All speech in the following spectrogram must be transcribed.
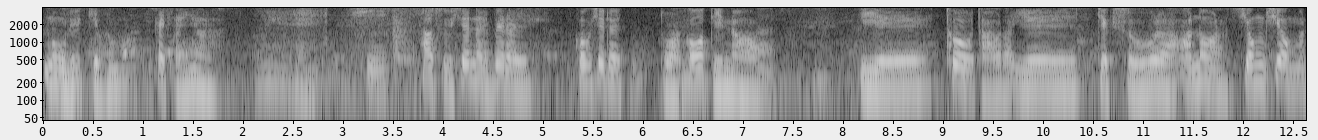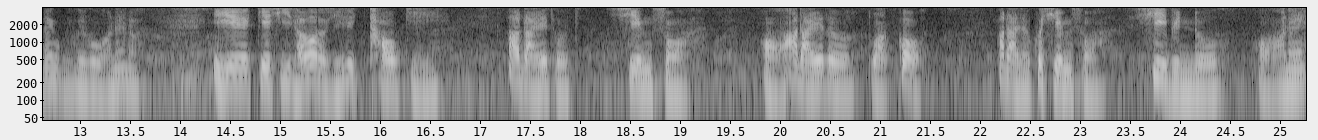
拢有咧叫，拢该知影啦。嗯。是。啊，首先呢，要来讲说个大古镇哦，伊的套头啦，伊的特殊啦，安怎想象安尼有诶无安尼啦。伊个鸡丝头就是迄头旗，啊来个就绳线，哦啊来个就大鼓，啊来个佫绳线，四面锣，哦安尼，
